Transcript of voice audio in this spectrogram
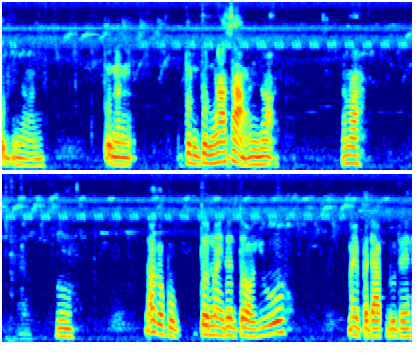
ต้นอีกอย่างต้นนั้นต้นต้นงาสั่งนี่เนาะเห็นปะนี่เราก็ปลูกต้นไม้ต้นต่ออยู่ ไม่ประดับดูเลย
